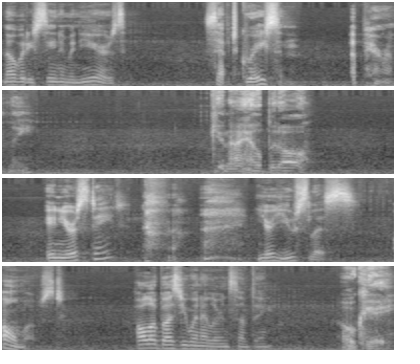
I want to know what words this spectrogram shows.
Nobody's seen him in years. Except Grayson, apparently. Can I help at all? In your state? You're useless. Almost. Paulo buzz you when I learn something. Okay.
